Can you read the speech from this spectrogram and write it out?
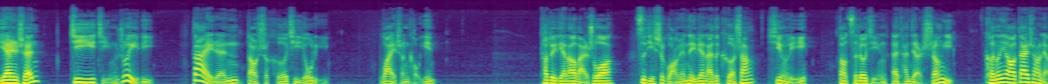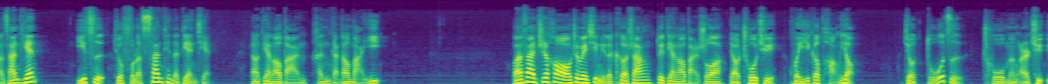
眼神机警锐利，待人倒是和气有礼，外省口音。他对店老板说自己是广元那边来的客商，姓李。到磁流井来谈点生意，可能要待上两三天，一次就付了三天的店钱，让店老板很感到满意。晚饭之后，这位姓李的客商对店老板说要出去会一个朋友，就独自出门而去。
